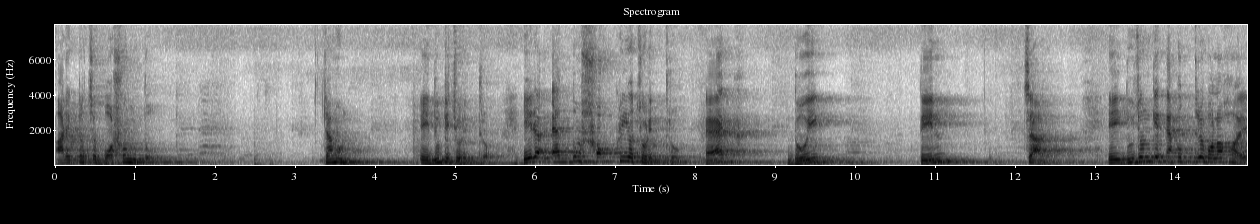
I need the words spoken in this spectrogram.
আরেকটা হচ্ছে বসন্ত। কেমন? এই দুটি চরিত্র। এরা একদম সক্রিয় চরিত্র। এক, দুই, তিন, চার। এই দুজনকে একত্রে বলা হয়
